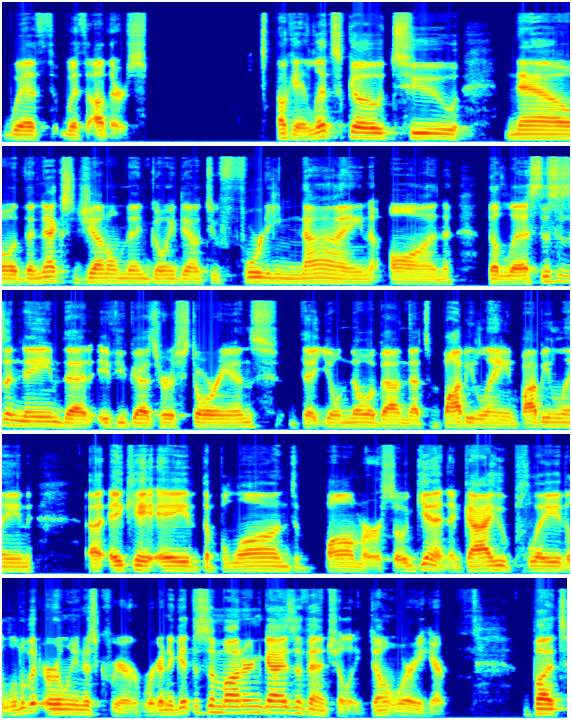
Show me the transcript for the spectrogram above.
with with others. Okay, let's go to now the next gentleman going down to 49 on the list. This is a name that, if you guys are historians, that you'll know about, and that's Bobby Layne. Bobby Layne, uh, aka the Blonde Bomber. So, again, a guy who played a little bit early in his career. We're going to get to some modern guys eventually. Don't worry here. But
